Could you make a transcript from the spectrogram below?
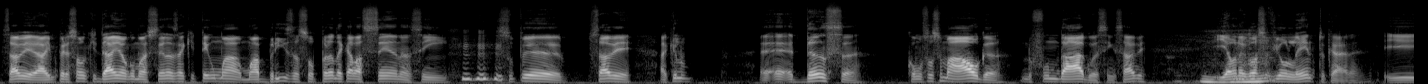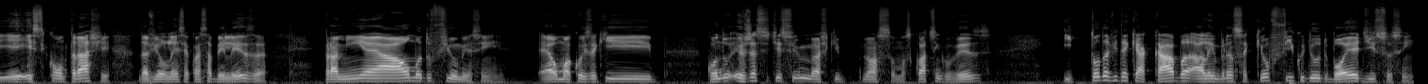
Sabe, a impressão que dá em algumas cenas é que tem uma, uma brisa soprando aquela cena, assim, super, sabe, aquilo é, é- dança como se fosse uma alga no fundo da água, assim, sabe? E é um negócio violento, cara. E esse contraste da violência com essa beleza, pra mim é a alma do filme, assim. É uma coisa que quando eu já assisti esse filme, acho que, nossa, umas 4, 5 vezes, e toda vida que acaba, a lembrança que eu fico de Old Boy é disso, assim.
